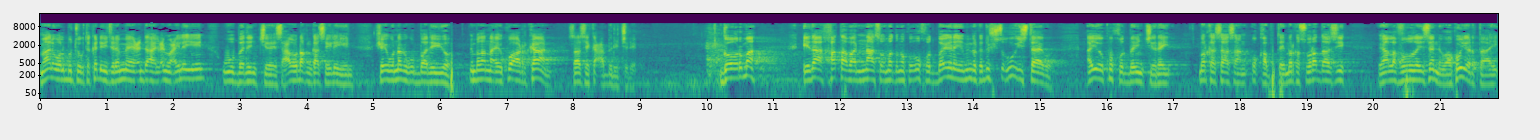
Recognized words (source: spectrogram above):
Maalin walbuu joogto ka dhigi jira mee cinda ahlicilm waxay leeyihiin wuu badan jiray. Saxaabadu dhaqankaasay leeyihiin shaygu nabigu badiyo. In badanna ay ku arkaan saasay ka cabiri jireen. Goorma idaa khaaba annaas ummadda markuu u khudbaynayo mimbarka dushiisa uu istaago ayuu ku khudbayn jiray marka saasaan u qabtay. Marka suuraddaasi yaan la fududaysanne waa ku yartahay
